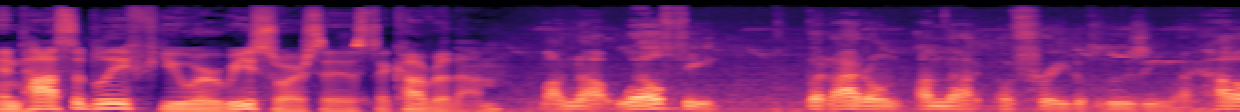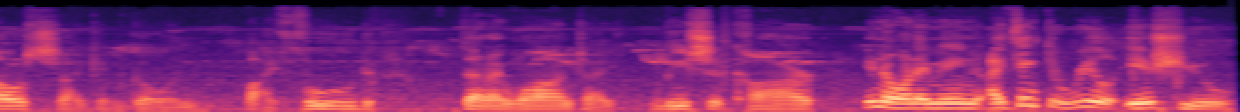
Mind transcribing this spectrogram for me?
and possibly fewer resources to cover them. I'm not wealthy, but I don't I'm not afraid of losing my house. I can go and buy food that I want. I lease a car. You know what I mean? I think the real issue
